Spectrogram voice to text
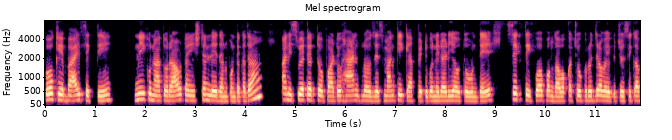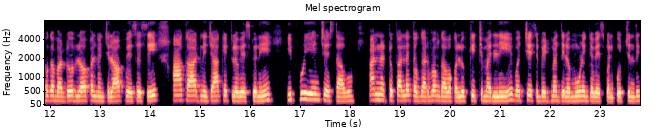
ఓకే బాయ్ శక్తి నీకు నాతో రావటం ఇష్టం లేదనుకుంటా కదా? అని స్వెటర్తో పాటు హ్యాండ్ గ్లౌజెస్ మంకీ క్యాప్ పెట్టుకుని రెడీ అవుతూ ఉంటే శక్తి కోపంగా ఒక్కచూపు రుద్ర వైపు చూసి గబగబా డోర్ లోపల నుంచి లాక్ వేసేసి ఆ కార్డ్ని జాకెట్లో వేసుకుని ఇప్పుడు ఏం చేస్తావు? అన్నట్టు కళ్ళతో గర్వంగా ఒక లుక్ ఇచ్చి మళ్ళీ వచ్చేసి బెడ్ మధ్యలో మూడింక వేసుకొని కూర్చుంది.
